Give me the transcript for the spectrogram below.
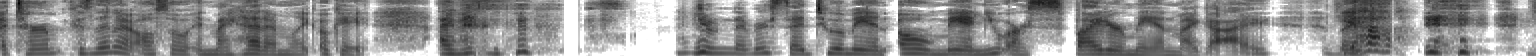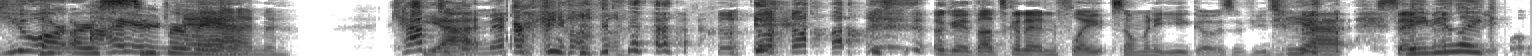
a term. Because then I also, in my head, I'm like, okay, I've, I've never said to a man, oh man, you are Spider Man, my guy. Like, yeah. You are, are Iron Superman. Man. Captain Yeah. America. okay, that's gonna inflate so many egos if you do. Yeah, maybe, like, people.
